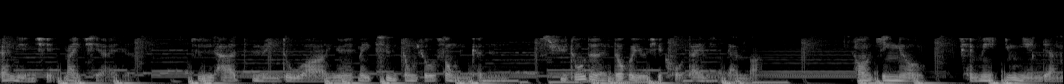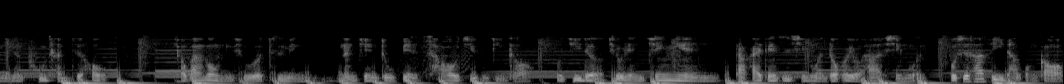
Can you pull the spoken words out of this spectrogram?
三年前卖起来的。就是它的知名度啊，因为每次中秋送礼，可能许多的人都会有一些口袋名单吧。然后经由前面一年两年的铺陈之后，小潘凤梨酥的知名能见度变得超级无敌高。我记得就连今年打开电视新闻都会有他的新闻，不是他自己打广告，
